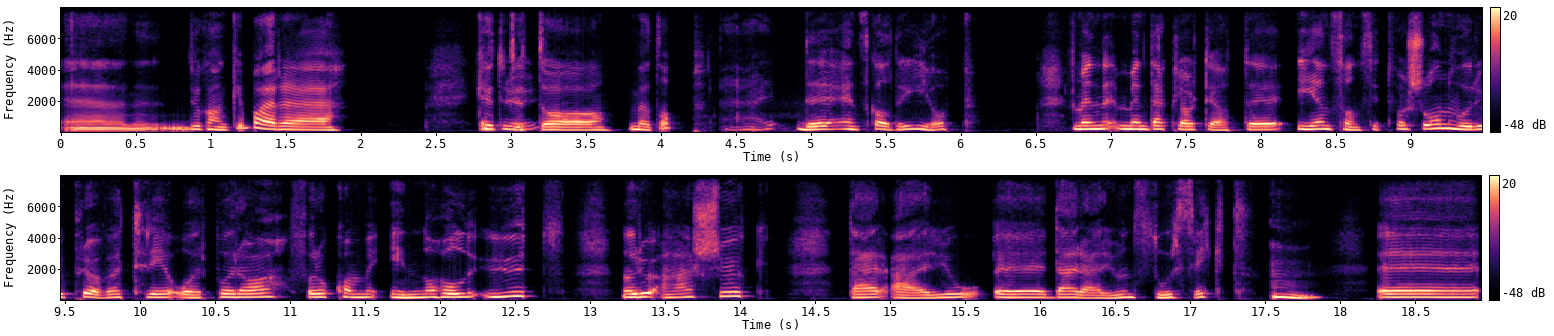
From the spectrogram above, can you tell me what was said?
du kan ikke bare kutte ut og møte opp? Nei, det, en skal aldri gi opp. Men, men det er klart det at eh, i en sånn situasjon hvor du prøver tre år på rad for å komme inn og holde ut når du er sjuk, der er jo, eh, der er jo en stor svikt. Eh,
